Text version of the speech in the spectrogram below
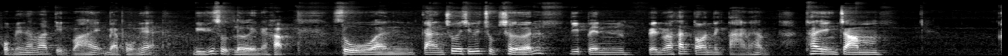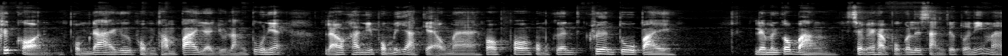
ผมแนะนำว่าติดไว้แบบผมเนี่ยดีที่สุดเลยนะครับ ส่วนการช่วยชีวิตฉุกเฉินที่เป็นเป็นว่าขั้นตอนต่างๆนะครับ ถ้ายังจำคลิปก่อนผมได้คือผมทำป้ายใหญ่อยู่หลังตู้เนี้ยแล้วคราวนี้ผมไม่อยากแกะออกมา เพราะเพราะว่าผมเคลื่อนเคลื่อนตู้ไป แล้วมันก็บังใช่ไหมครับ ผมก็เลยสั่งเจ้าตัวนี้มา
